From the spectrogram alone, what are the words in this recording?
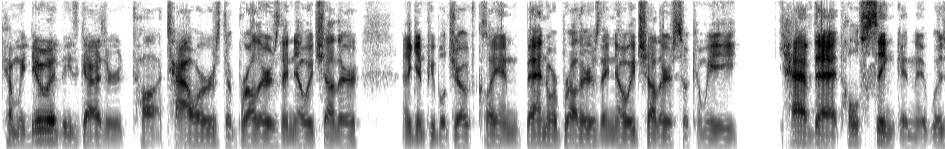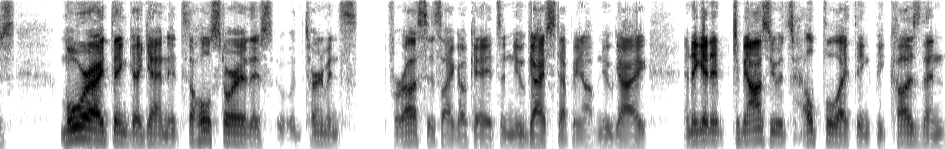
can we do it? These guys are towers. They're brothers. They know each other. And again, people joked Clay and Ben were brothers. They know each other. So can we have that whole sync? And it was more, I think, again, it's the whole story of this uh, tournaments for us is like, okay, it's a new guy stepping up, new guy. And again, it, to be honest with you, it's helpful, I think, because then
